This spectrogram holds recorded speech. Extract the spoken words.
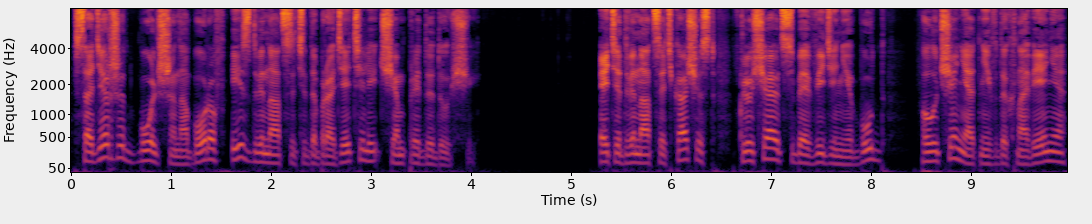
содержит больше наборов из 12 добродетелей, чем предыдущий. Эти 12 качеств включают в себя видение Будд, получение от них вдохновения,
